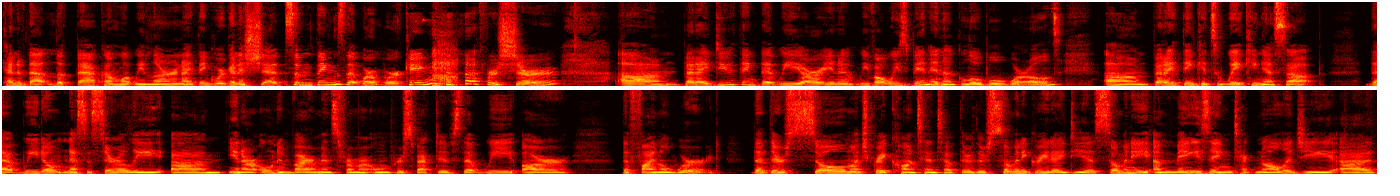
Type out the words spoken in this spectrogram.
kind of that look back on what we learn. I think we're going to shed some things that weren't working for sure. Um, but i do think that we are in a we've always been in a global world. Um, but i think it's waking us up that we don't necessarily um, in our own environments from our own perspectives that we are the final word. That there's so much great content out there. There's so many great ideas. So many amazing technology uh,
